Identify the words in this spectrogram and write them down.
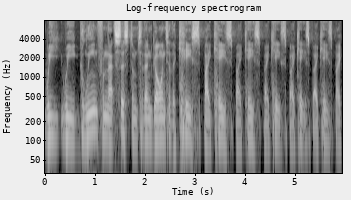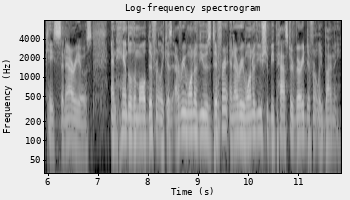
we, we glean from that system to then go into the case by case by case by case by case by case by case scenarios and handle them all differently because every one of you is different and every one of you should be pastored very differently by me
